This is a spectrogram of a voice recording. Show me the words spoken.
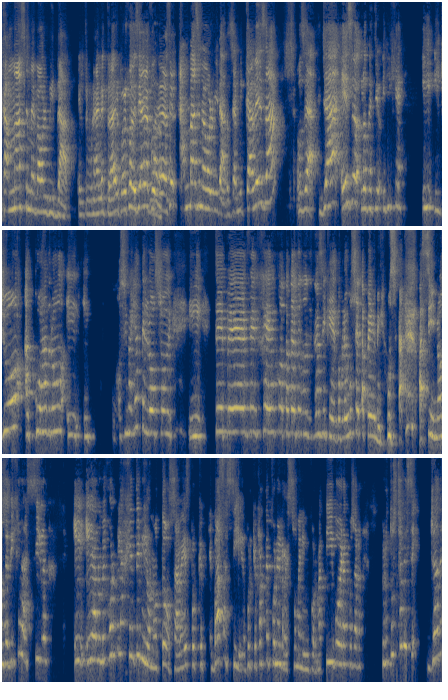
Jamás se me va a olvidar el Tribunal Electoral del Poder Judicial de la Federación, jamás se me va a olvidar. O sea, mi cabeza, o sea, ya eso lo metió. Y dije, y, yo a cuadro, y, y o sea, imagínate el oso y, TPFG, casi que WZPM, o sea, así, ¿no? O sea, dije así, y, a lo mejor la gente ni lo notó, ¿sabes? Porque vas así, porque aparte pone el resumen informativo, era cosa... Pero tú sabes, ya de,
